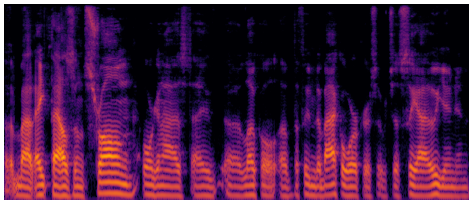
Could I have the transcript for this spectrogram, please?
about 8,000 strong, organized a, a, local of the Food and Tobacco Workers, which is CIO union,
